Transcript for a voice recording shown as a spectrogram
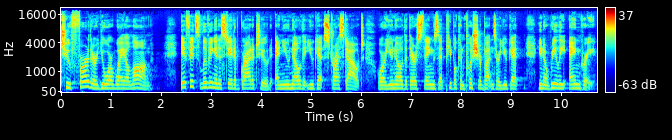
to further your way along. If it's living in a state of gratitude and you know that you get stressed out or you know that there's things that people can push your buttons or you get, you know, really angry,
